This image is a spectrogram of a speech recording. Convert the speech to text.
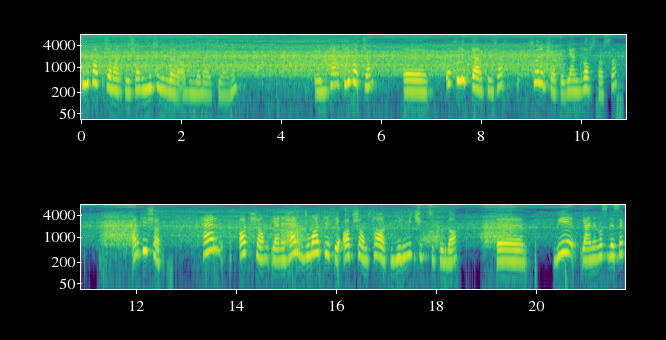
kulüp açacağım arkadaşlar. Youtuberlar adında belki yani. E, bir tane kulüp açacağım. E, o kulüpte arkadaşlar şöyle bir şey yapacağız. Yani Brawl Stars'ta. Arkadaşlar her akşam yani her cumartesi akşam saat 20.00'da e, bir yani nasıl desek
